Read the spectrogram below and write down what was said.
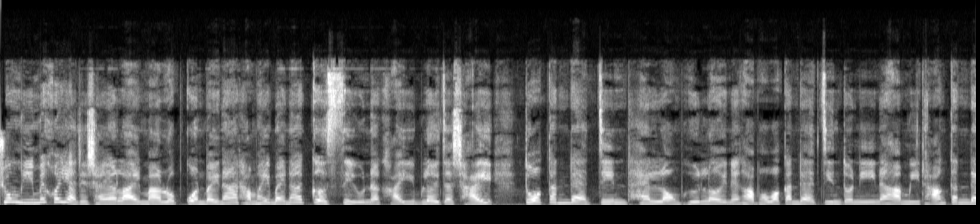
ช่วงนี้ไม่ค่อยอยากจะใช้อะไรมารบกวนใบหน้าทำให้ใบหน้าเกิดสิวนะคะยิบเลยจะใช้ตัวกันแดดจีนแทนรองพื้นเลยนะคะ เพราะว่ากันแดดจีนตัวนี้นะคะ มีทั้งกันแด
